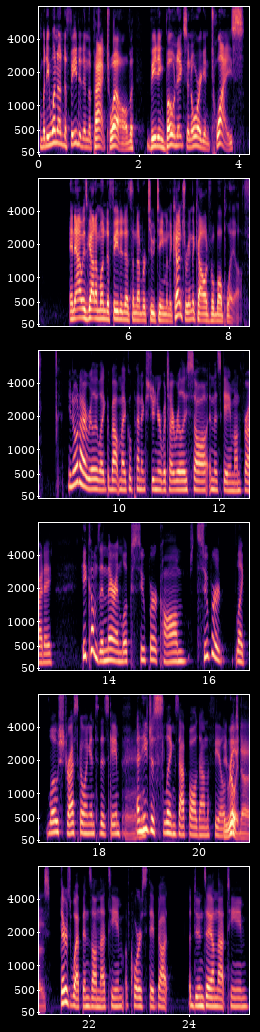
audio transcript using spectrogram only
but he went undefeated in the Pac 12, beating Bo Nix in Oregon twice. And now he's got him undefeated as the number two team in the country in the college football playoff. You know what I really like about Michael Penix Jr., which I really saw in this game on Friday? He comes in there and looks super calm, super like low stress going into this game, mm-hmm. and he just slings that ball down the field. He really does. There's weapons on that team. Of course, they've got Odunze on that team.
